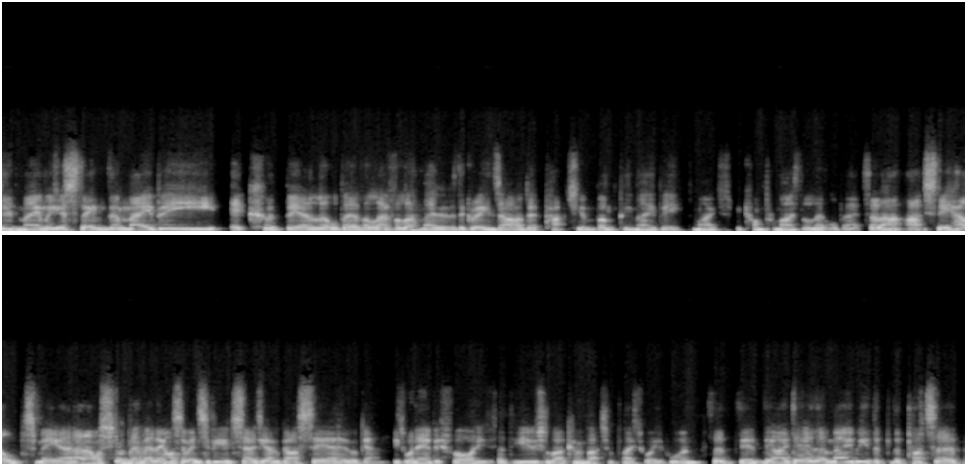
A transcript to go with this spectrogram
Did make me just think that maybe it could be a little bit of a leveler. Maybe the greens are a bit patchy and bumpy. Maybe might just be compromised a little bit. So that actually helped me. And I was struggling a bit. They also interviewed Sergio Garcia, who again he's won here before, and he said the usual about coming back to a place where you've won. So the, the idea that maybe the, the putter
